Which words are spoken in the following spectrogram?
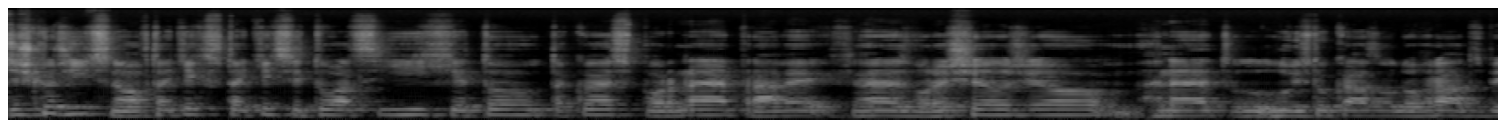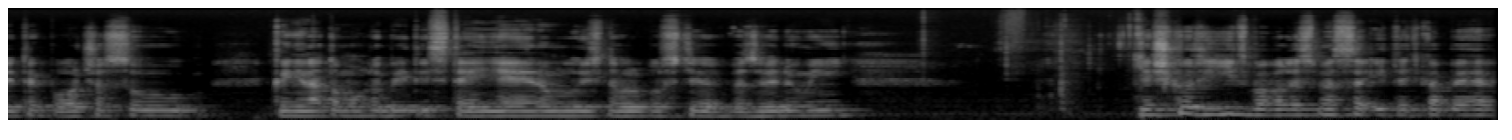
Těžko říct, no, v těch, v těch situacích je to takové sporné, právě Jiménez odešel, že jo, hned Luis dokázal dohrát zbytek poločasu, klidně na to mohli být i stejně, jenom Luis nebyl prostě bezvědomý. Těžko říct, bavili jsme se i teďka během,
